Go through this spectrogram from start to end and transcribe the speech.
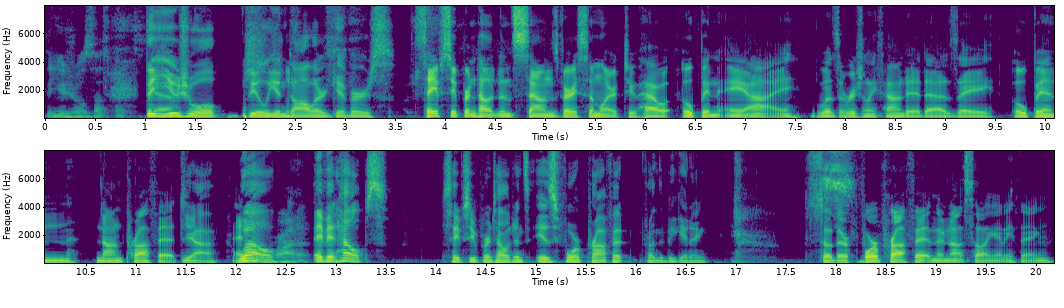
The usual suspects. the usual billion dollar givers. Safe Superintelligence sounds very similar to how OpenAI was originally founded as a open nonprofit. Yeah. And- well, if it helps, Safe Superintelligence is for profit from the beginning. So they're for profit and they're not selling anything.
